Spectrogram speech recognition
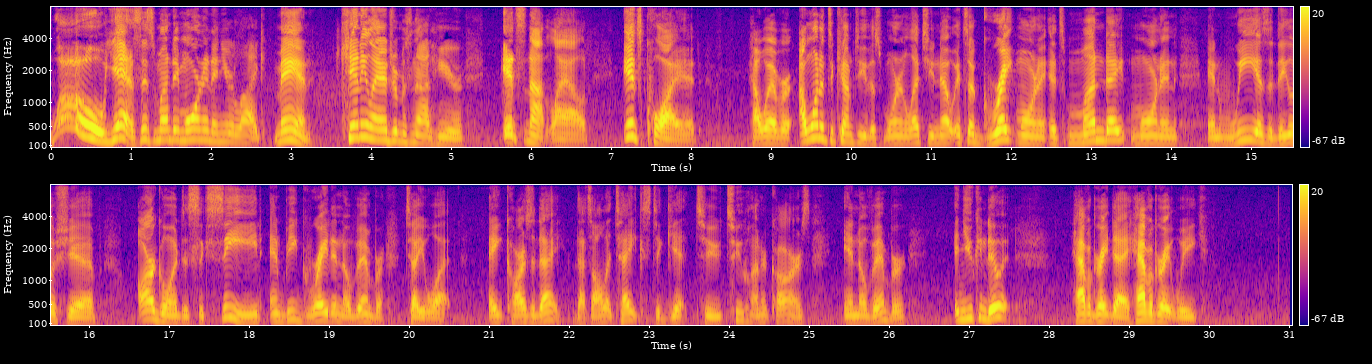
Whoa, yes, it's Monday morning, and you're like, man, Kinny Landrum is not here. It's not loud. It's quiet. However, I wanted to come to you this morning and let you know it's a great morning. It's Monday morning, and we as a dealership are going to succeed and be great in November. Tell you what, eight cars a day. That's all it takes to get to 200 cars in November, and you can do it. Have a great day. Have a great week.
